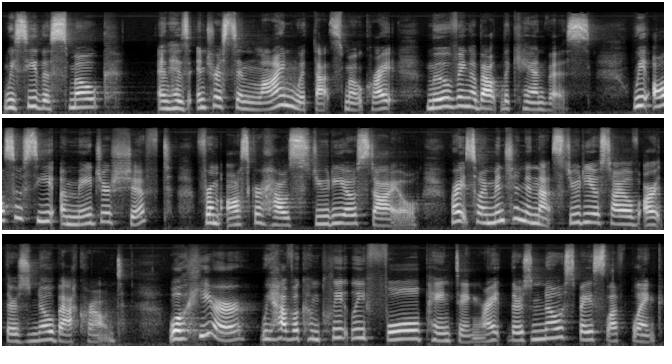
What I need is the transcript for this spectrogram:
We see the smoke and his interest in line with that smoke, right? Moving about the canvas. We also see a major shift from Oscar Howe's studio style, right? So I mentioned in that studio style of art, there's no background. Well, here we have a completely full painting, right? There's no space left blank.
